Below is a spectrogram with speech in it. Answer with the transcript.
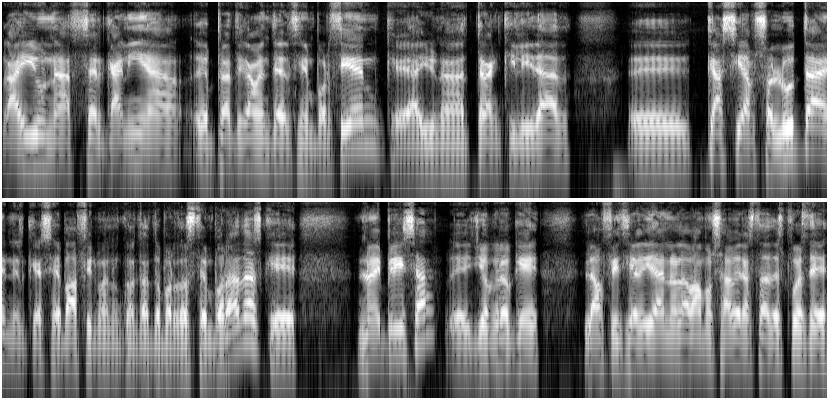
hay una cercanía eh, prácticamente del 100%, que hay una tranquilidad eh, casi absoluta en el que se va a firmar un contrato por dos temporadas, que no hay prisa. Eh, yo creo que la oficialidad no la vamos a ver hasta después de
